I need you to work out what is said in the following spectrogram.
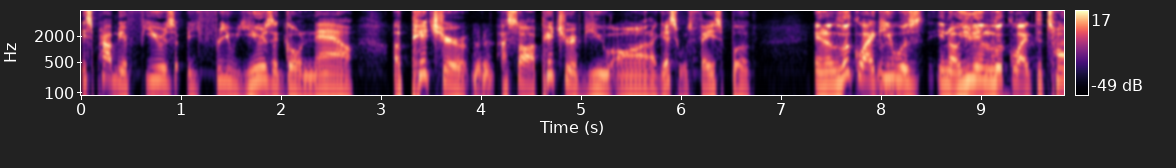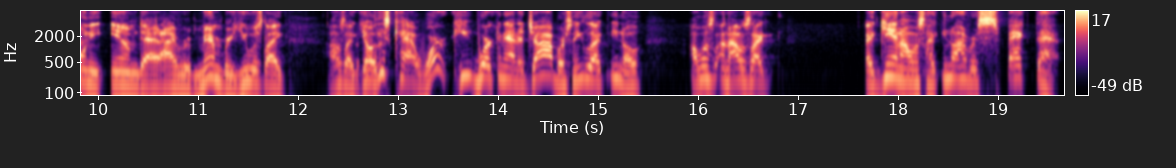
it's probably a few years, a few years ago now. A picture mm-hmm. I saw a picture of you on I guess it was Facebook, and it looked like mm-hmm. you was you know you didn't look like the Tony M that I remember. You was like I was like yo this cat work he working at a job or something. He like you know I was and I was like again I was like you know I respect that.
